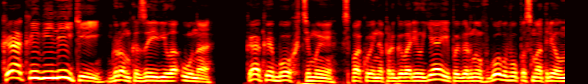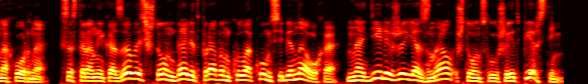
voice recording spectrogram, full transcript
«Как и Великий», – громко заявила Уна. «Как и бог тьмы», – спокойно проговорил я и, повернув голову, посмотрел на Хорна. Со стороны казалось, что он давит правым кулаком себе на ухо. На деле же я знал, что он слушает перстень.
